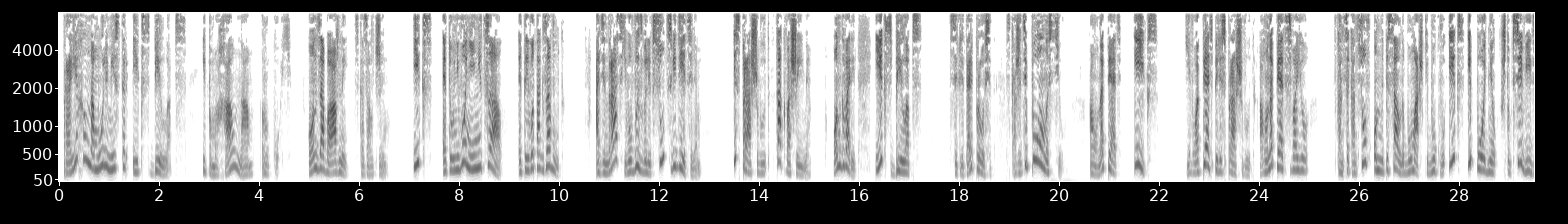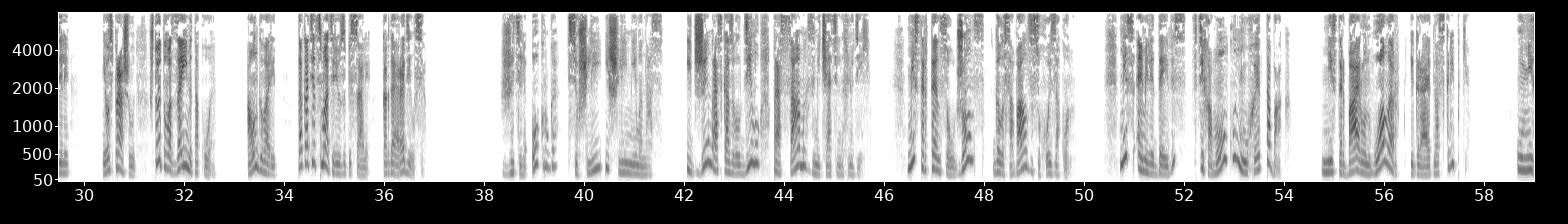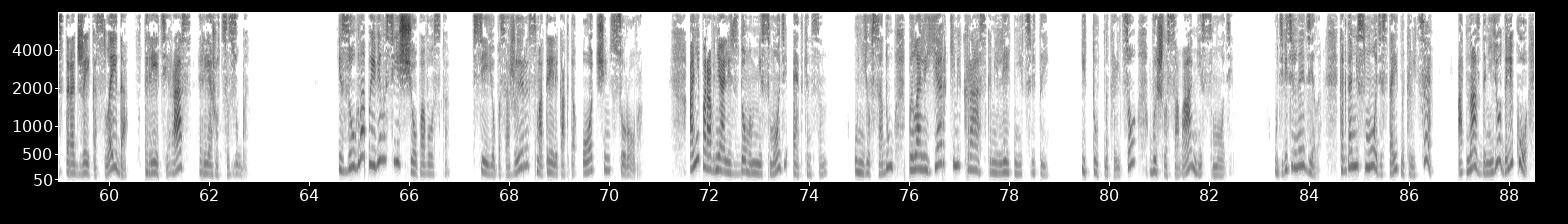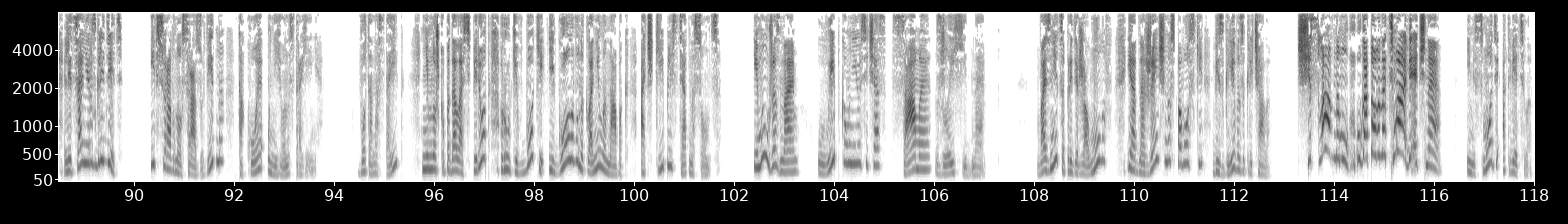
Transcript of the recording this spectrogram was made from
Проехал на муле мистер Икс Биллапс и помахал нам рукой. «Он забавный», — сказал Джим. «Икс — это у него не инициал, это его так зовут. Один раз его вызвали в суд свидетелем и спрашивают, как ваше имя? Он говорит, Икс Биллапс. Секретарь просит, Скажите полностью. А он опять X. Его опять переспрашивают, а он опять свое. В конце концов он написал на бумажке букву X и поднял, чтоб все видели. Его спрашивают, что это у вас за имя такое? А он говорит, так отец с матерью записали, когда я родился. Жители округа все шли и шли мимо нас. И Джим рассказывал Дилу про самых замечательных людей. Мистер Тенсоу Джонс голосовал за сухой закон. Мисс Эмили Дэвис втихомолку нюхает табак. Мистер Байрон Уоллер играет на скрипке. У мистера Джейка Слейда в третий раз режутся зубы. Из-за угла появилась еще повозка. Все ее пассажиры смотрели как-то очень сурово. Они поравнялись с домом мисс Моди Эткинсон. У нее в саду пылали яркими красками летние цветы. И тут на крыльцо вышла сама мисс Моди. Удивительное дело, когда мисс Моди стоит на крыльце, от нас до нее далеко, лица не разглядеть. И все равно сразу видно, какое у нее настроение. Вот она стоит, немножко подалась вперед, руки в боки и голову наклонила на бок, очки блестят на солнце. И мы уже знаем, улыбка у нее сейчас самая злоехидная. Возница придержал мулов, и одна женщина с повозки визгливо закричала. «Тщеславному уготована тьма вечная!» И мисс Моди ответила.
